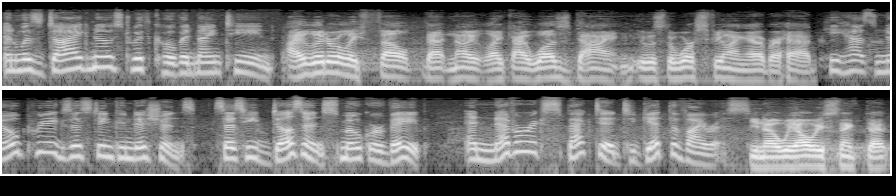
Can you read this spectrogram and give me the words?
and was diagnosed with COVID 19. I literally felt that night like I was dying. It was the worst feeling I ever had. He has no pre existing conditions, says he doesn't smoke or vape, and never expected to get the virus. You know, we always think that,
